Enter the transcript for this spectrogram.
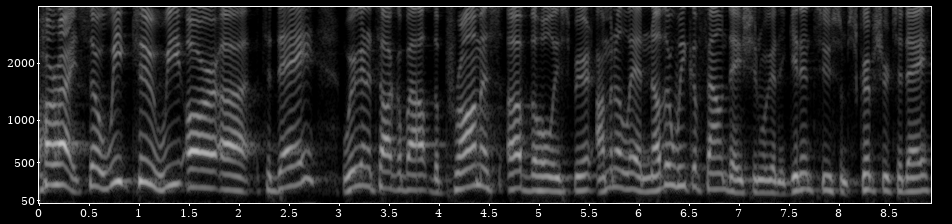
All right, so week two, we are uh, today, we're gonna talk about the promise of the Holy Spirit. I'm gonna lay another week of foundation. We're gonna get into some scripture today,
